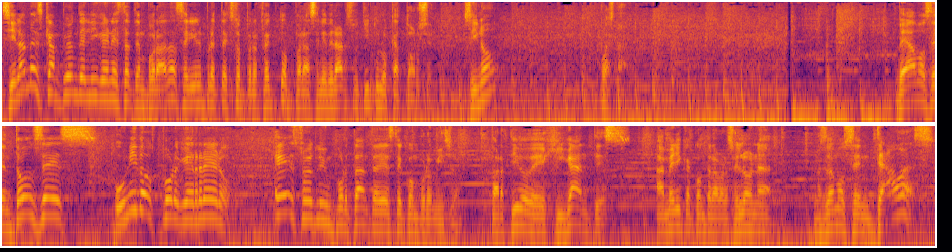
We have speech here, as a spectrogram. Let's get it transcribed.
Si el AME es campeón de liga en esta temporada, sería el pretexto perfecto para celebrar su título 14. Si no, pues no. Veamos entonces, unidos por Guerrero. Eso es lo importante de este compromiso. Partido de gigantes, América contra Barcelona. Nos vemos en Dallas.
